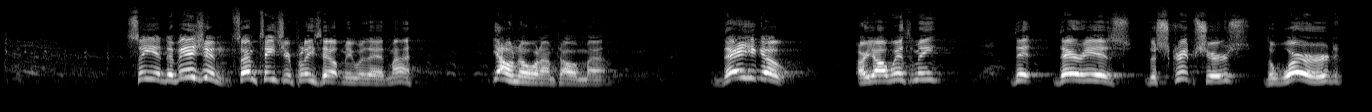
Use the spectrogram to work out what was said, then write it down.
See a division. Some teacher, please help me with that. My, y'all know what I'm talking about. There you go. Are y'all with me? That there is the scriptures, the word,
